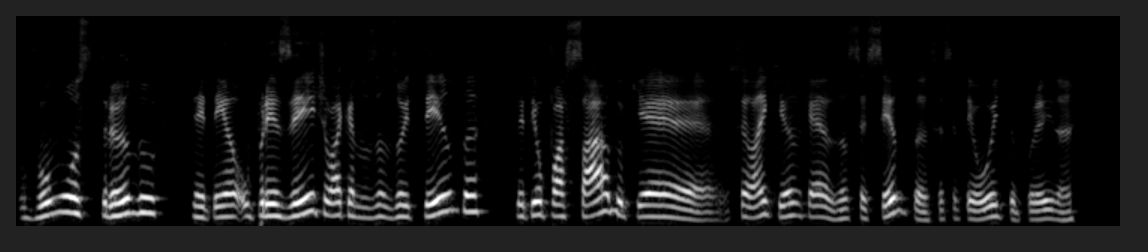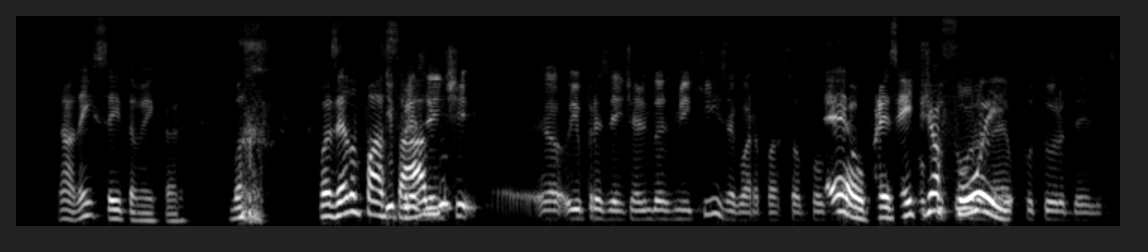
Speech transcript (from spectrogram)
vão mostrando, né, tem o presente lá, que é nos anos 80, daí tem o passado, que é, sei lá em que anos que é, os anos 60, 68, por aí, né? Ah, nem sei também, cara. Mas, mas é no E o passado. presente, e o presente era em 2015, agora passou um pouco. É, o presente o já futuro, foi. né, o futuro deles.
